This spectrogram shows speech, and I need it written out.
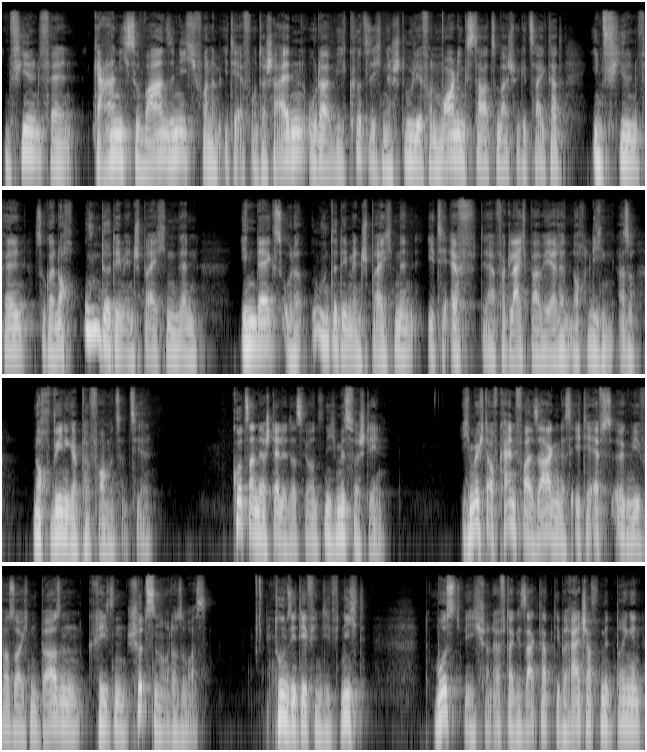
in vielen Fällen gar nicht so wahnsinnig von einem ETF unterscheiden oder wie kürzlich eine Studie von Morningstar zum Beispiel gezeigt hat, in vielen Fällen sogar noch unter dem entsprechenden Index oder unter dem entsprechenden ETF, der vergleichbar wäre, noch liegen. Also noch weniger Performance erzielen. Kurz an der Stelle, dass wir uns nicht missverstehen. Ich möchte auf keinen Fall sagen, dass ETFs irgendwie vor solchen Börsenkrisen schützen oder sowas. Tun sie definitiv nicht. Du musst, wie ich schon öfter gesagt habe, die Bereitschaft mitbringen,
